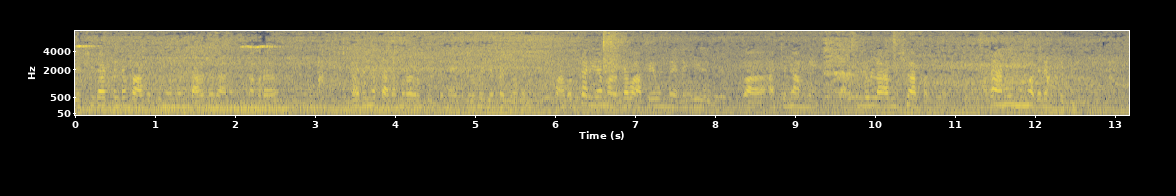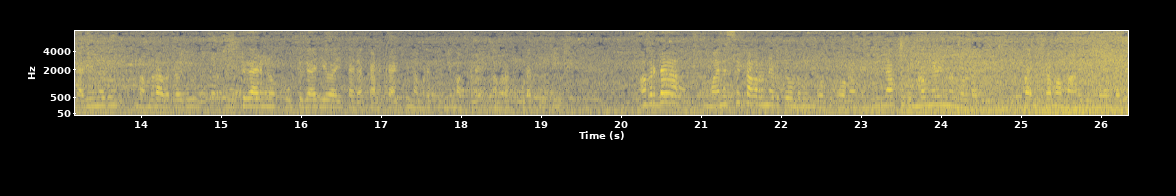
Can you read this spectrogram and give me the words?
രക്ഷിതാക്കളുടെ ഭാഗത്തു നിന്നുണ്ടാകുന്നതാണ് നമ്മുടെ വരുന്ന തലമുറകൾക്ക് കിട്ടുന്ന ഏറ്റവും വലിയ പ്രയോജനം. അപ്പം അവർക്കറിയാം അവരുടെ വാപ്പയും ഉമ്മ അല്ലെങ്കിൽ അച്ഛനും അമ്മയും അതിലുള്ള വിശ്വാസം. അതാണ് ഇന്നും മുതലെടുക്കുന്നത്. കഴിയുന്നതും നമ്മൾ അവരുടെ ഒരു കൂട്ടുകാരനോ കൂട്ടുകാരിയോ ആയി കണക്കാക്കി നമ്മുടെ കുഞ്ഞു മക്കളെ നമ്മുടെ കൂടെ കൂട്ടി അവരുടെ മനസ്സ് കവർന്നെടുത്തുകൊണ്ട് മുൻപോട്ട് പോകാൻ എല്ലാ കുടുംബങ്ങളിൽ നിന്നുള്ള ഒരു പരിശ്രമമാണ് ഇതിന് വേണ്ടത്.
